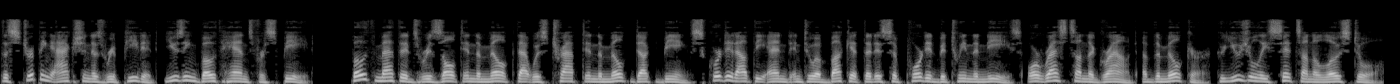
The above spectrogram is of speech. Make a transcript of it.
The stripping action is repeated, using both hands for speed. Both methods result in the milk that was trapped in the milk duct being squirted out the end into a bucket that is supported between the knees or rests on the ground of the milker, who usually sits on a low stool.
